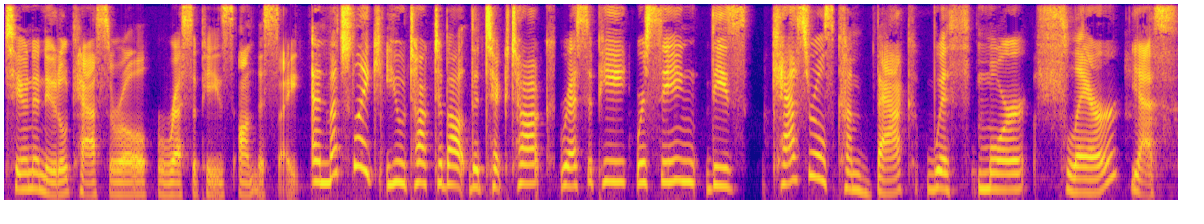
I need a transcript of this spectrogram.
tuna noodle casserole recipes on the site. And much like you talked about the TikTok recipe, we're seeing these casseroles come back with more flair. Yes.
